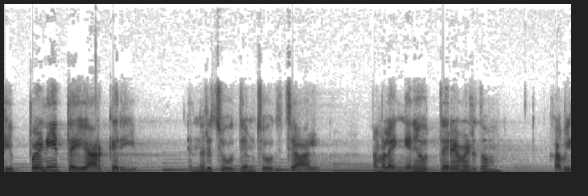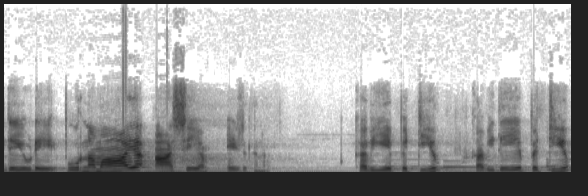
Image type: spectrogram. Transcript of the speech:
ടിപ്പണി തയ്യാർക്കരിയും എന്നൊരു ചോദ്യം ചോദിച്ചാൽ നമ്മൾ എങ്ങനെ ഉത്തരം എഴുതും? കവിതയുടെ പൂർണമായ ആശയം എഴുതണം. കവിയെപ്പറ്റിയും കവിതയെപ്പറ്റിയും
